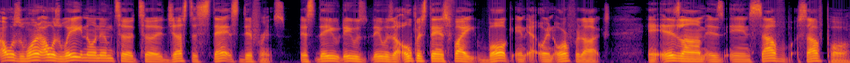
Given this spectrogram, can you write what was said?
I was one. I was waiting on them to to adjust the stance difference. It's they they was they was an open stance fight. Volk and or in Orthodox, and Islam is in South Southpaw.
